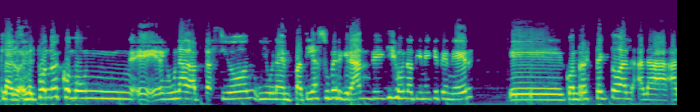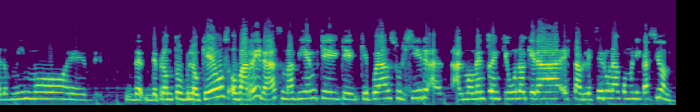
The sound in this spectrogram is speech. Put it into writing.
claro, en el fondo es como un, eh, es una adaptación y una empatía súper grande que uno tiene que tener eh, con respecto a, a, a los mismos eh, de, pronto bloqueos o barreras más bien que, que, puedan surgir al, momento en que uno quiera establecer una comunicación.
